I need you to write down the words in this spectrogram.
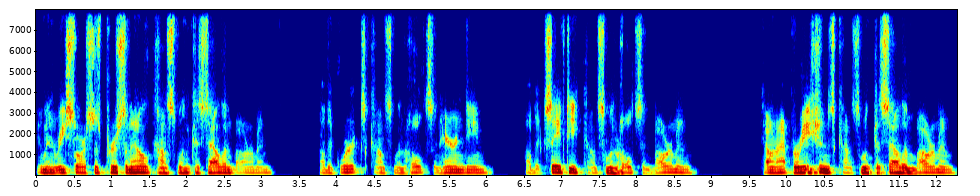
Human Resources Personnel, Councilman Casell and Bowerman. Public Works, Councilman Holtz and Herendeen. Public Safety, Councilman Holtz and Bowerman. Town Operations, Councilman Casell and Bowerman.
